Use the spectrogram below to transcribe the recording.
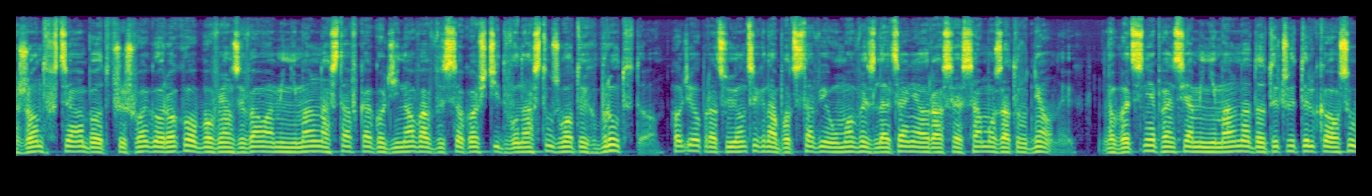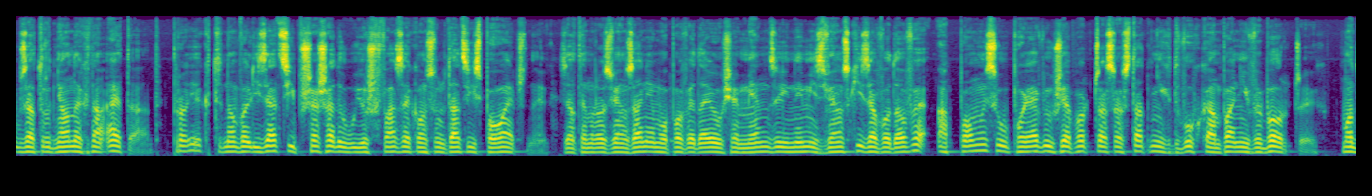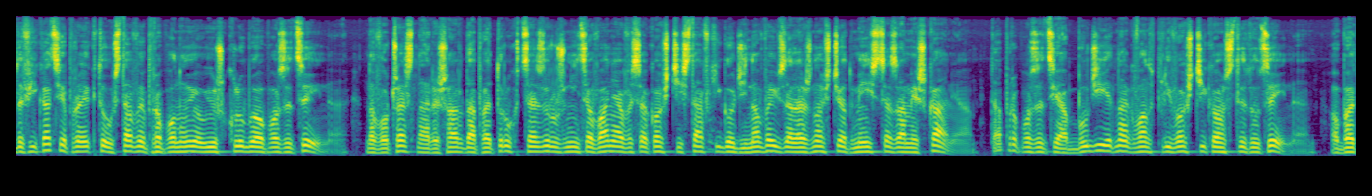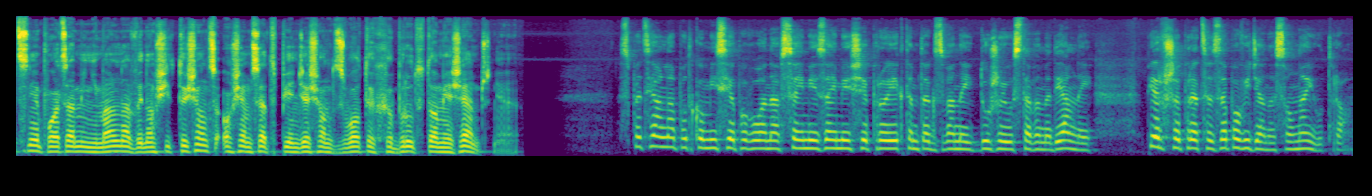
Rząd chce, aby od przyszłego roku obowiązywała minimalna stawka godzinowa w wysokości 12 zł brutto. Chodzi o pracujących na podstawie umowy zlecenia oraz samozatrudnionych. Obecnie pensja minimalna dotyczy tylko osób zatrudnionych na etat. Projekt nowelizacji przeszedł już fazę konsultacji społecznych. Za tym rozwiązaniem opowiadają się m.in. związki zawodowe, a pomysł pojawił się podczas ostatnich dwóch kampanii wyborczych. Modyfikacje projektu ustawy proponują już kluby opozycyjne. Nowoczesna Ryszarda Petru chce zróżnicowania wysokości stawki godzinowej w zależności od miejsca zamieszkania. Ta propozycja budzi jednak wątpliwości konstytucyjne. Obecnie płaca minimalna wynosi 1850 zł brutto miesięcznie. Specjalna podkomisja powołana w Sejmie zajmie się projektem tzw. dużej ustawy medialnej. Pierwsze prace zapowiedziane są na jutro.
